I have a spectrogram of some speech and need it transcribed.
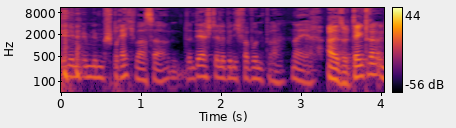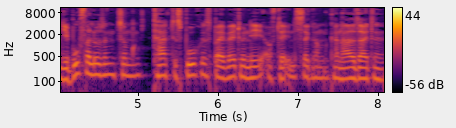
in dem, in dem Sprechwasser. Und an der Stelle bin ich verwundbar. Naja. Also denkt dran an die Buchverlosung zum Tag des Buches bei Welttournee auf der Instagram-Kanalseite.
